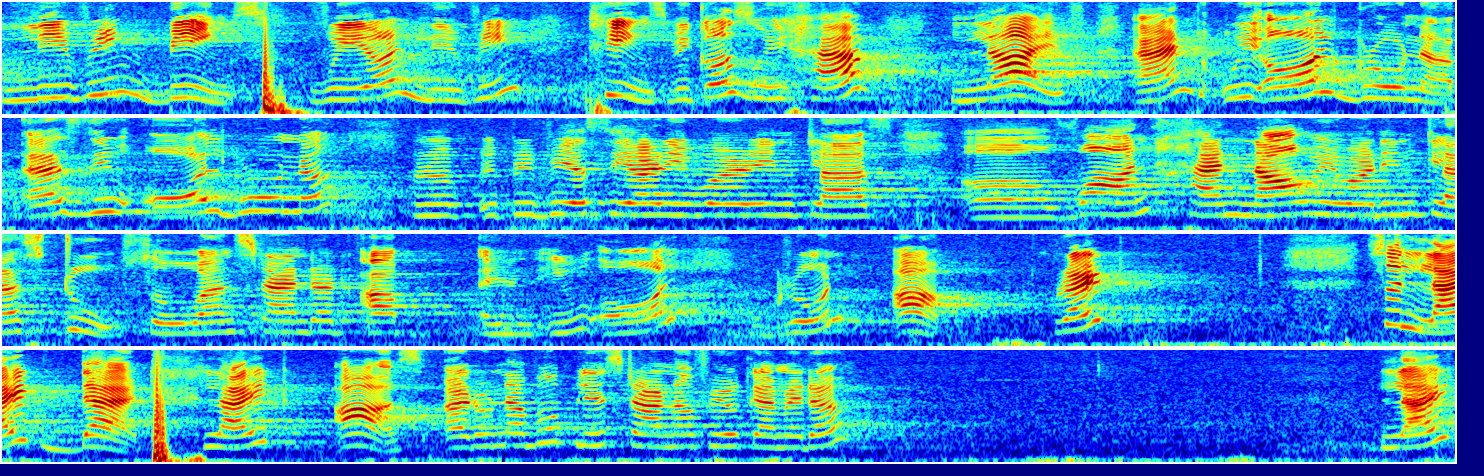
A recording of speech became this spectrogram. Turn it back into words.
living beings. We are living things because we have life. And we all grown up. As you all grown up uh, previous year you were in class uh, 1 and now we were in class 2 so one standard up and you all grown up right So like that, like us, Arunabu, please turn off your camera. Like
